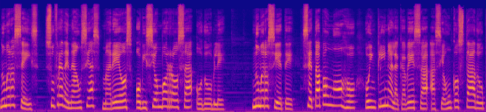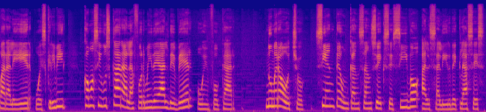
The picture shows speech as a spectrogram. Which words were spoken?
Número 6. Sufre de náuseas, mareos o visión borrosa o doble. Número 7. Se tapa un ojo o inclina la cabeza hacia un costado para leer o escribir, como si buscara la forma ideal de ver o enfocar. Número 8. Siente un cansancio excesivo al salir de clases,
